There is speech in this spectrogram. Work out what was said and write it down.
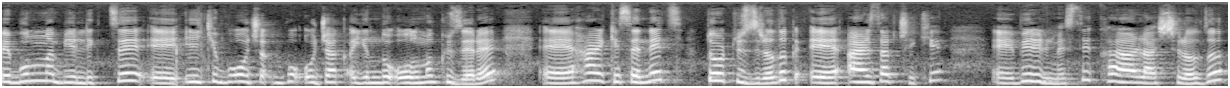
Ve bununla birlikte e, ilki bu Ocak, bu Ocak ayında olmak üzere e, herkese net 400 liralık e, erzak çeki e, verilmesi kararlaştırıldı.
